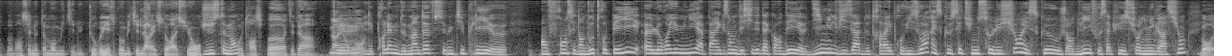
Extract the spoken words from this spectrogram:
peut penser notamment au métier du tourisme, au métier de la restauration, Justement, au transport, etc. Le- les problèmes de main-d'œuvre se multiplient euh, en France et dans d'autres pays. Euh, le Royaume-Uni a par exemple décidé d'accorder euh, 10 000 visas de travail provisoire. Est-ce que c'est une solution? Est-ce qu'aujourd'hui, il faut s'appuyer sur l'immigration Bon,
